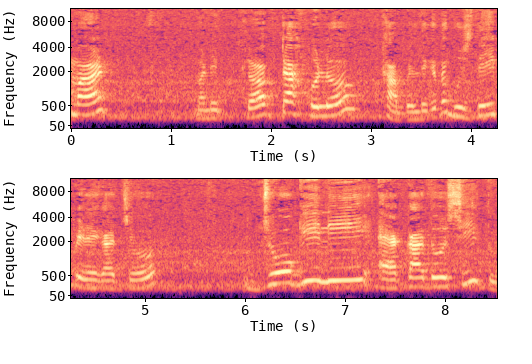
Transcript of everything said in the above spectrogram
আমার মানে ব্লগটা হলো থাম্বেল দেখে তো বুঝতেই পেরে গেছো যোগিনী একাদশী দু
